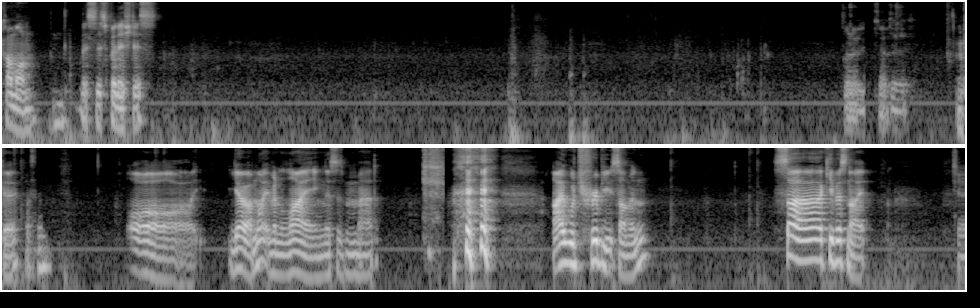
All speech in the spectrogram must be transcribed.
Come on, let's just finish this. Sorry, so this. Okay. Oh, yo, I'm not even lying. This is mad. I will tribute summon Succubus Knight. Sure.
